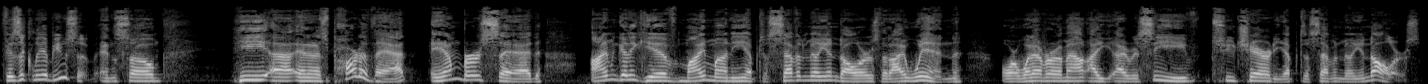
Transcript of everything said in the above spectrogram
physically abusive, and so he uh, and as part of that, Amber said, "I'm going to give my money up to seven million dollars that I win, or whatever amount I, I receive to charity, up to seven million dollars."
